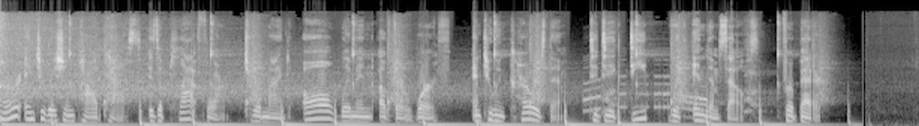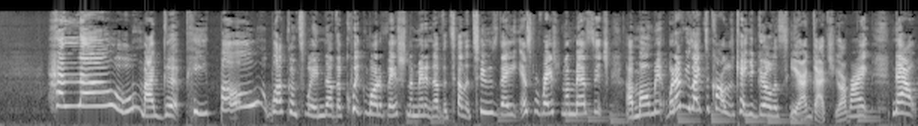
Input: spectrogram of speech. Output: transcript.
Her Intuition Podcast is a platform to remind all women of their worth and to encourage them to dig deep within themselves for better. My good people. Welcome to another quick motivational minute, another Tell It Tuesday inspirational message, a moment, whatever you like to call it. Okay, your girl is here. I got you, all right? Now,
